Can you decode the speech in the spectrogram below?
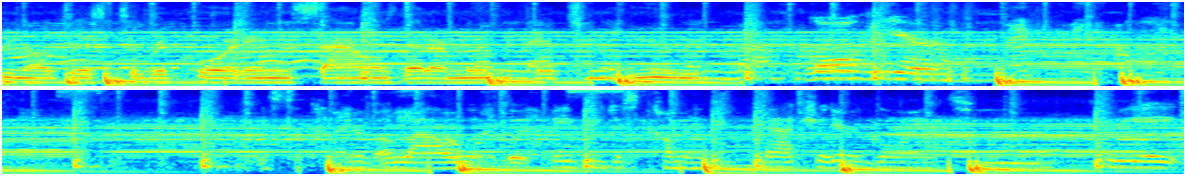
You know, just to record any sounds that are meaningful to you. Goal here allow it, but maybe just coming naturally, you're going to create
